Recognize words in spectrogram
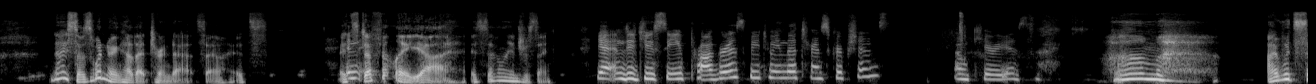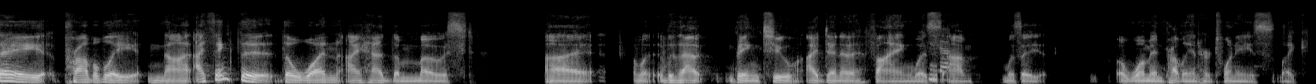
nice." I was wondering how that turned out. So it's it's and, definitely yeah, it's definitely interesting. Yeah, and did you see progress between the transcriptions? I'm curious. Um, I would say probably not. I think the the one I had the most, uh, without being too identifying, was yeah. um was a a woman probably in her twenties, like,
